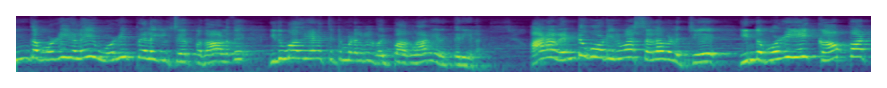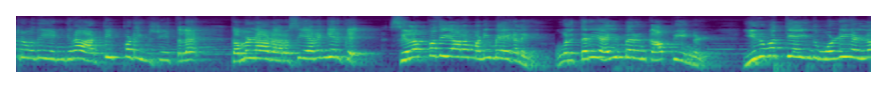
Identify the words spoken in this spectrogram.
இந்த மொழிகளை ஒழிப்பேலையில் சேர்ப்பதா அல்லது இது மாதிரியான திட்டமிடல்கள் வைப்பாங்களான்னு எனக்கு தெரியல. ஆனா ரெண்டு கோடி ரூபாய் செலவழிச்சு இந்த மொழியை காப்பாற்றுவது என்கிற அடிப்படை விஷயத்துல தமிழ்நாடு அரசு இறங்கியிருக்கு. சிலப்பதிகார மணிமேகலை உங்களுக்கு தெரியும் ஐம்பெரும் காப்பியங்கள். இருபத்தி ஐந்து மொழிகள்ல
